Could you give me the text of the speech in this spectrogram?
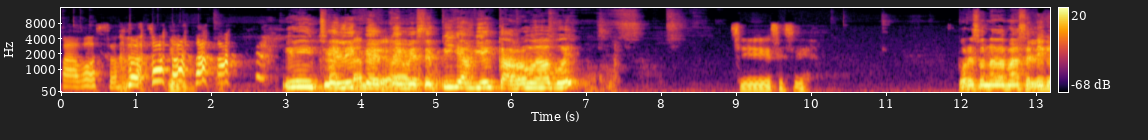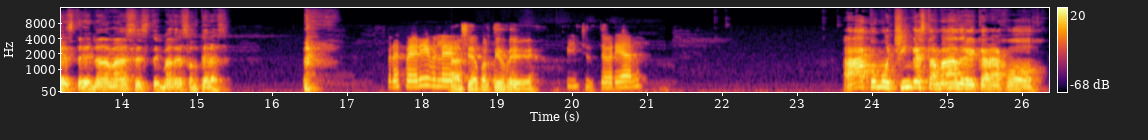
pavoso. Sí. Te me cepillan bien cabrón, ¿ah, güey? Sí, sí, sí. Por eso nada más se liga, este, nada más, este, madres solteras. Preferible. Así a partir de... Pinche tutorial. Ah, cómo chinga esta madre, carajo.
